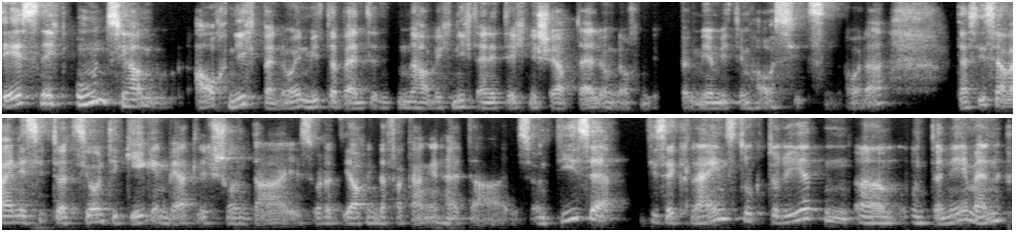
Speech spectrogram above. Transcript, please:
das nicht und sie haben auch nicht bei neuen Mitarbeitenden habe ich nicht eine technische Abteilung noch bei mir mit im Haus sitzen, oder? Das ist aber eine Situation, die gegenwärtig schon da ist oder die auch in der Vergangenheit da ist. Und diese, diese klein strukturierten ähm, Unternehmen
